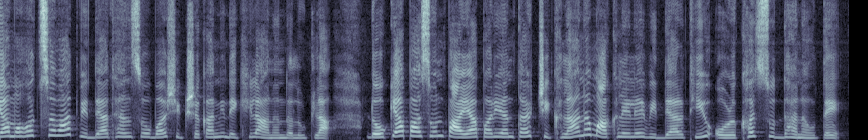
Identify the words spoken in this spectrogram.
या महोत्सवात विद्यार्थ्यांसोबत शिक्षकांनी देखील आनंद लुटला. डोक्यापासून पायापर्यंत चिखलानं माखलेले विद्यार्थी ओळखत सुद्धा नव्हते.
